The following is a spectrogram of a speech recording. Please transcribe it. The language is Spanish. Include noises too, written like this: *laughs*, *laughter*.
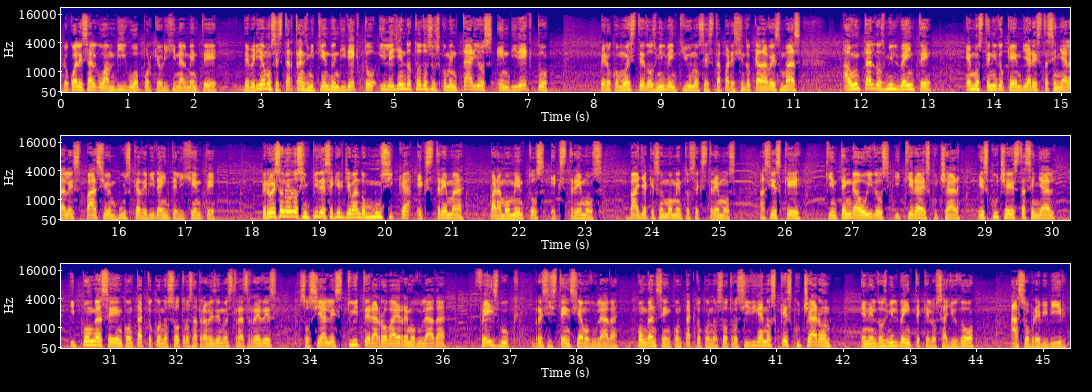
lo cual es algo ambiguo porque originalmente deberíamos estar transmitiendo en directo y leyendo todos sus comentarios en directo. Pero como este 2021 se está pareciendo cada vez más a un tal 2020, hemos tenido que enviar esta señal al espacio en busca de vida inteligente. Pero eso no nos impide seguir llevando música extrema para momentos extremos. Vaya que son momentos extremos. Así es que quien tenga oídos y quiera escuchar, escuche esta señal y póngase en contacto con nosotros a través de nuestras redes sociales, Twitter arroba R modulada, Facebook Resistencia Modulada. Pónganse en contacto con nosotros y díganos qué escucharon en el 2020 que los ayudó a sobrevivir.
